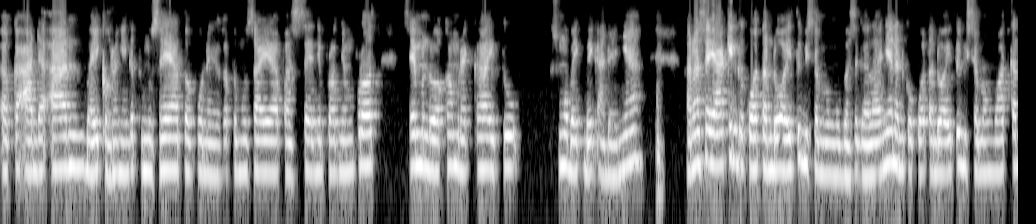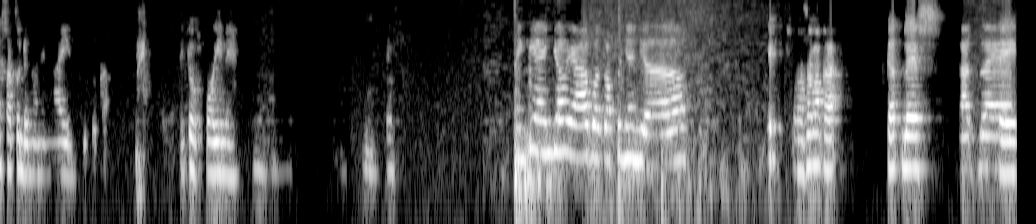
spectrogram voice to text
uh, keadaan baik orang yang ketemu saya ataupun yang ketemu saya pas saya nyemprot-nyemprot saya mendoakan mereka itu semua baik-baik adanya. Karena saya yakin kekuatan doa itu bisa mengubah segalanya dan kekuatan doa itu bisa menguatkan satu dengan yang lain gitu itu poinnya thank you Angel ya buat waktunya Angel. Sama-sama kak. God bless. God bless. Stay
